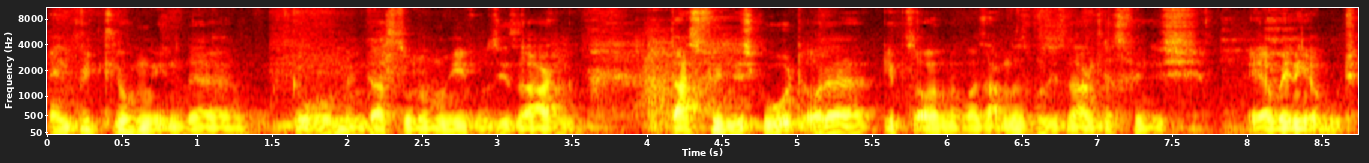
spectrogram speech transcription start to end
Entwicklungen in der gehobenen Gastronomie, wo Sie sagen, das finde ich gut? Oder gibt es auch noch was anderes, wo Sie sagen, das finde ich eher weniger gut?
